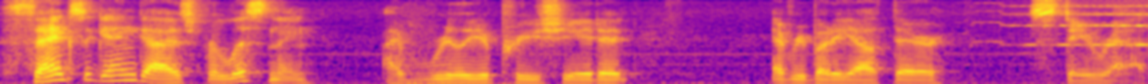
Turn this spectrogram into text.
Thanks again, guys, for listening. I really appreciate it everybody out there, stay rad.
